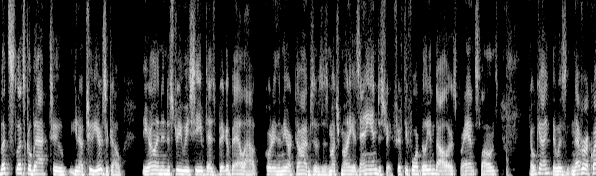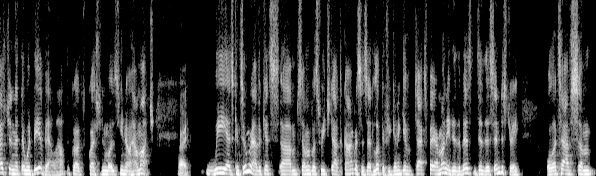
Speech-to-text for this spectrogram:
let's let's go back to, you know, two years ago the airline industry received as big a bailout, according to the New York Times. It was as much money as any industry $54 billion, grants, loans. Okay. There was never a question that there would be a bailout. The question was, you know, how much? Right. We, as consumer advocates, um, some of us reached out to Congress and said, look, if you're going to give taxpayer money to the business, to this industry, well, let's have some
